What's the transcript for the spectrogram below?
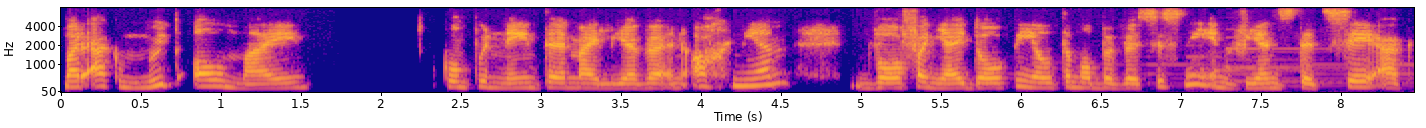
Maar ek moet al my komponente in my lewe in ag neem waarvan jy dalk nie heeltemal bewus is nie en weens dit sê ek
